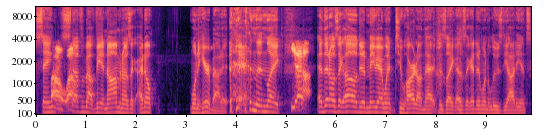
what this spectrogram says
saying Oh, wow. stuff about Vietnam. And I was like, I don't want to hear about it. and then like, Yeah. and then I was like, oh, did maybe I went too hard on that. Cause like, I was like, I didn't want to lose the audience.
